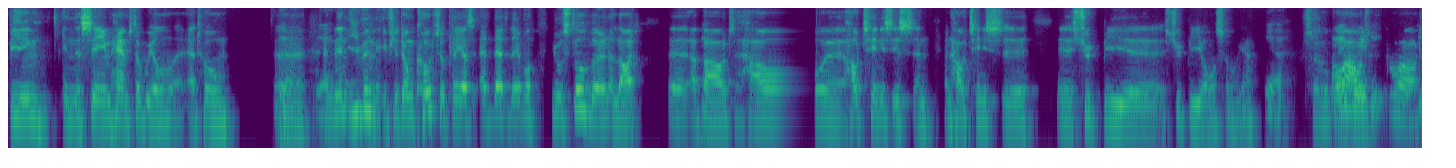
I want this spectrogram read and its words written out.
being in the same hamster wheel at home. Uh, yeah, yeah. And then even if you don't coach the players at that level, you'll still learn a lot uh, about yeah. how uh, how tennis is and and how tennis uh, uh, should be should be also. Yeah. Yeah. So go out, go out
